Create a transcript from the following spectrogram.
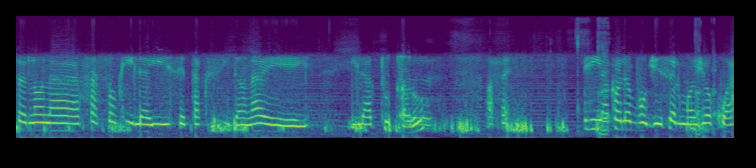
Selon la façon qu'il a eu cet accident-là, et il a tout. Allô? euh, enfin, il n'y a que le bon Dieu seulement, je crois.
